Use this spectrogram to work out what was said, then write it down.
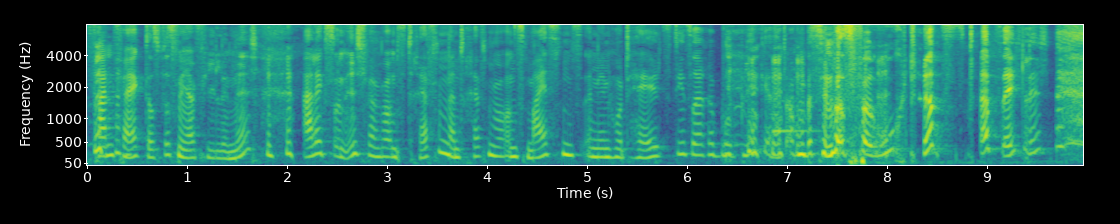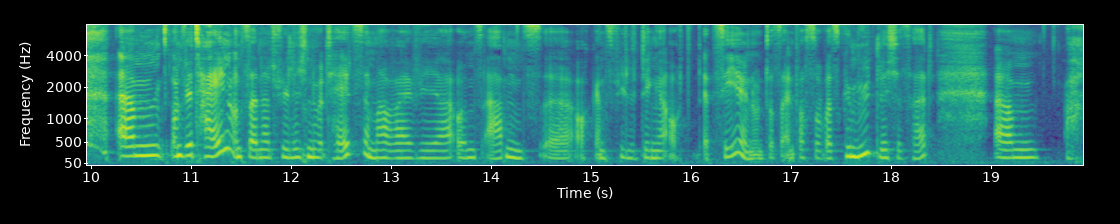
Fun Fact, das wissen ja viele nicht. Alex und ich, wenn wir uns treffen, dann treffen wir uns meistens in den Hotels dieser Republik. Er hat auch ein bisschen was Verruchtes, tatsächlich. Ähm, und wir teilen uns dann natürlich ein Hotelzimmer, weil wir uns abends äh, auch ganz viele Dinge auch erzählen und das einfach so was Gemütliches hat. Ähm, ach,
